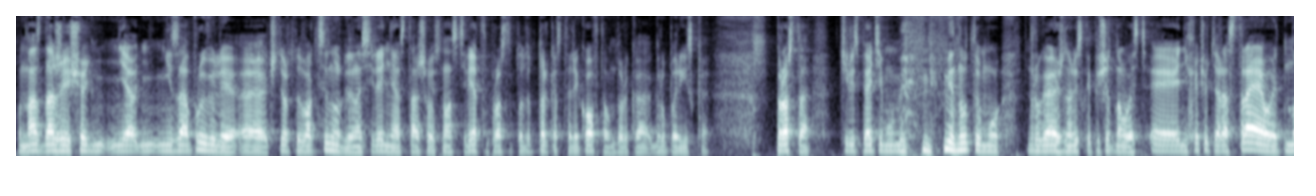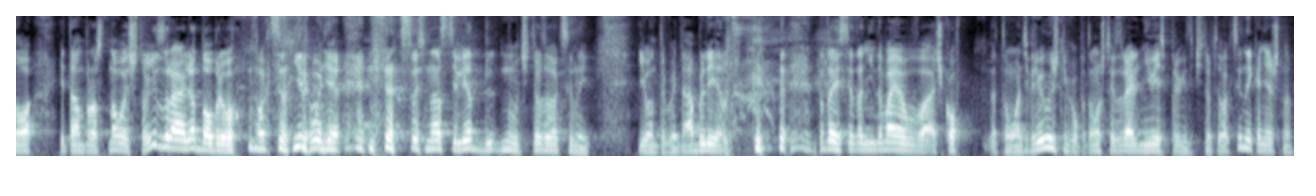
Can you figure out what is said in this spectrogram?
У нас даже еще не, не заапрувили э, четвертую вакцину для населения старше 18 лет, просто только стариков, там только группа риска. Просто через 5 ему, минут ему другая журналистка пишет новость. «Э, не хочу тебя расстраивать, но... И там просто новость, что Израиль одобрил вакцинирование с 18 лет, ну, четвертой вакциной. И он такой, да блин. Ну, то есть это не добавил очков этому антипрививочнику, потому что Израиль не весь привит четвертой вакциной, конечно.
